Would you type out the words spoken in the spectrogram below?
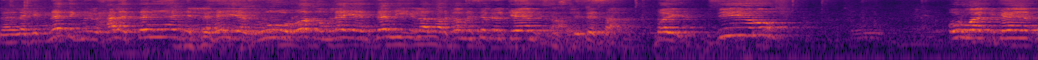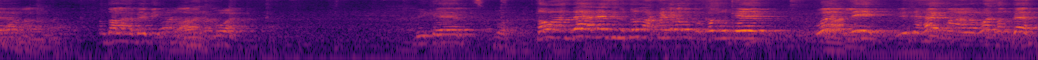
لا لكن ناتج من الحالة الثانية اللي هي ظهور رقم لا ينتمي إلى الأرقام من صفر لكام؟ لتسعة طيب zero 1 بكام؟ اتفضل يا حبايبي ب one بكام؟ طبعا ده لازم يطلع carry out وقدره كام؟ واحد ليه؟ لأن هجمع على الرقم ده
